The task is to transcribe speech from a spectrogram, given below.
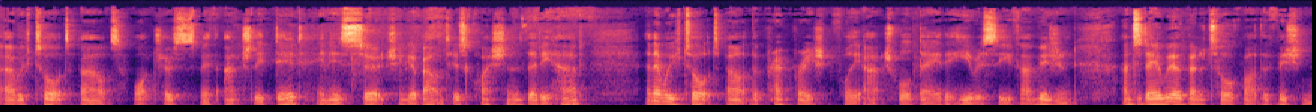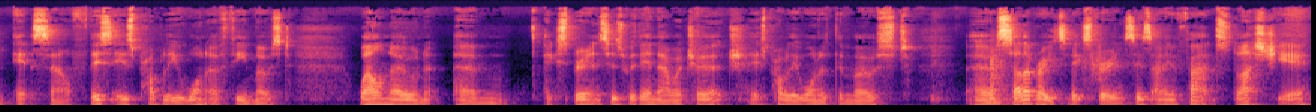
Uh, we've talked about what Joseph Smith actually did in his searching about his questions that he had, and then we've talked about the preparation for the actual day that he received that vision. And today we are going to talk about the vision itself. This is probably one of the most well-known um, experiences within our church. It's probably one of the most uh, celebrated experiences. And in fact, last year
